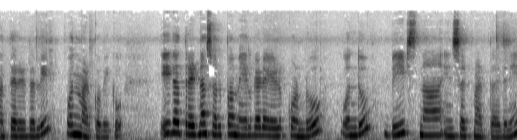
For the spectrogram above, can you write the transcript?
ಮತ್ತೆರಡರಲ್ಲಿ ಒಂದು ಮಾಡ್ಕೋಬೇಕು. ಈಗ ಥ್ರೆಡ್ನ ಸ್ವಲ್ಪ ಮೇಲ್ಗಡೆ ಎಳ್ಕೊಂಡು ಒಂದು ಬೀಡ್ಸ್ನ ಇನ್ಸರ್ಟ್ ಮಾಡ್ತಾ ಇದ್ದೀನಿ.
